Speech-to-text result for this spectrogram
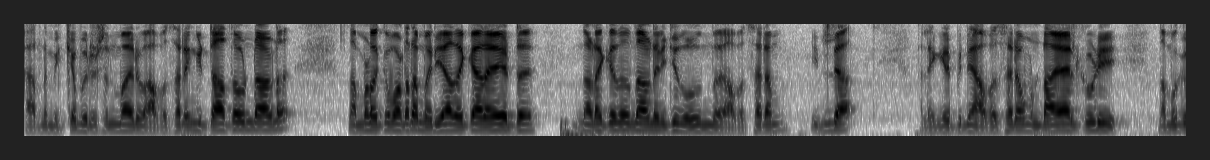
കാരണം മിക്ക പുരുഷന്മാരും അവസരം കിട്ടാത്തതുകൊണ്ടാണ് നമ്മളൊക്കെ വളരെ മര്യാദക്കാരായിട്ട് നടക്കുന്നതെന്നാണ് എനിക്ക് തോന്നുന്നത്. അവസരം ഇല്ല. അല്ലെങ്കിൽ പിന്നെ അവസരം ഉണ്ടായാൽ കൂടി നമുക്ക്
